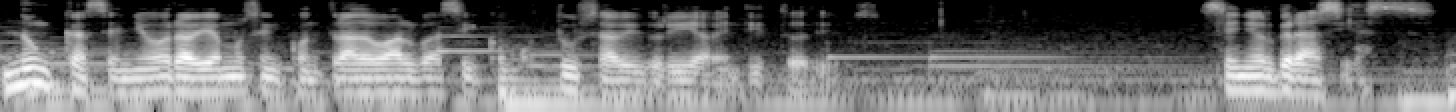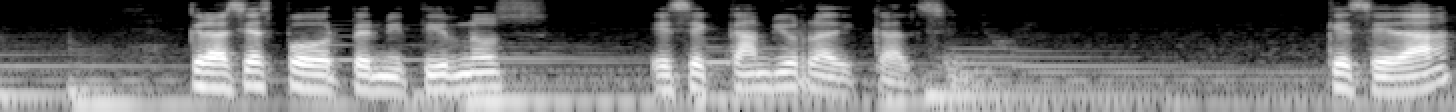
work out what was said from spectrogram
Nunca, Señor, habíamos encontrado algo así como tu sabiduría, bendito Dios. Señor, gracias. Gracias por permitirnos ese cambio radical, Señor, que se da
